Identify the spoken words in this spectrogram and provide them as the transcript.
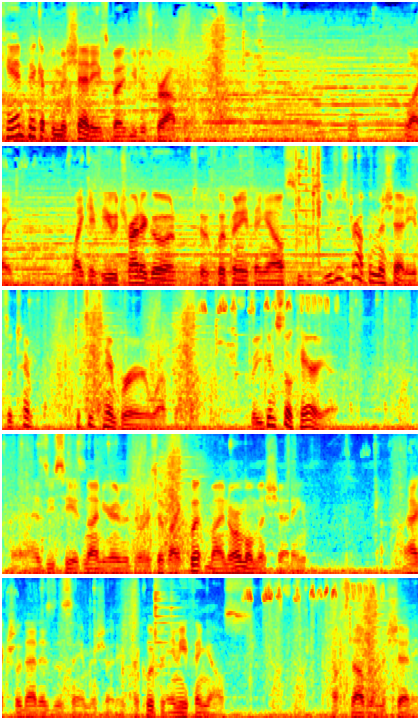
Can pick up the machetes, but you just drop it. Like, like if you try to go to equip anything else, you just you just drop the machete. It's a temp, it's a temporary weapon, but you can still carry it. Uh, as you see, it's not in your inventory. So if I equip my normal machete, actually that is the same machete. If I equip anything else, I'll still have a machete.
